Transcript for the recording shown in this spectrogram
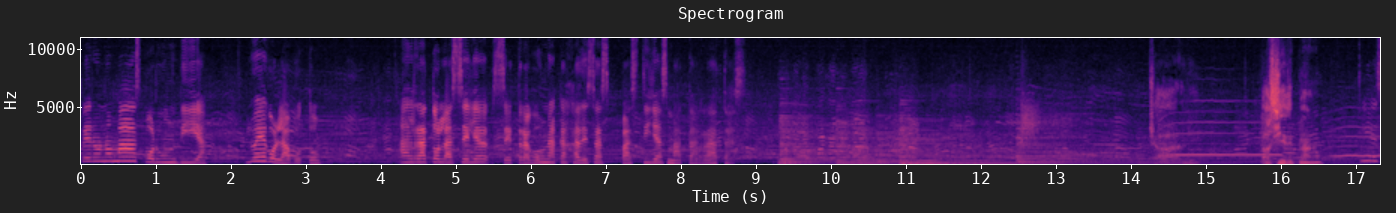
Pero no más por un día. Luego la botó. Al rato la Celia se tragó una caja de esas pastillas matarratas. ¿Así de plano? Y es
